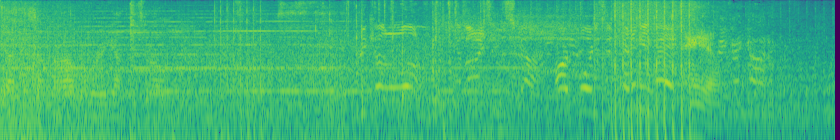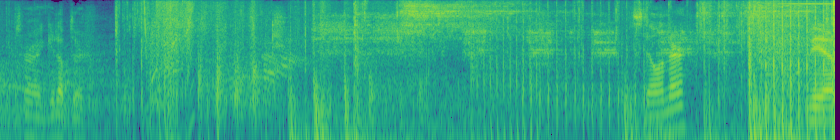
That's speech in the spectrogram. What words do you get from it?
Got me somehow. Where he got me thrown. Recon aloft. We have eyes in the sky. Hard is in enemy hands. Damn. It's alright, get up there. Still in there? Yeah.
